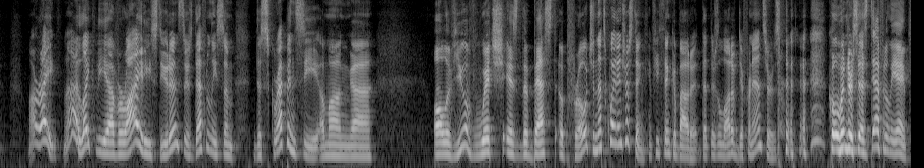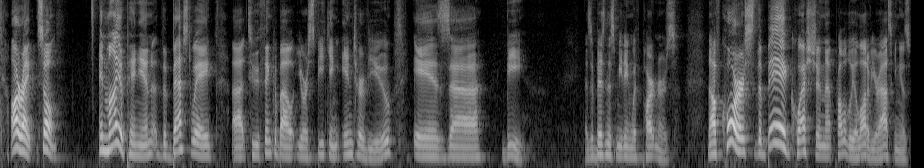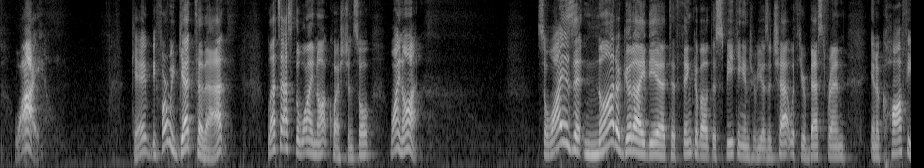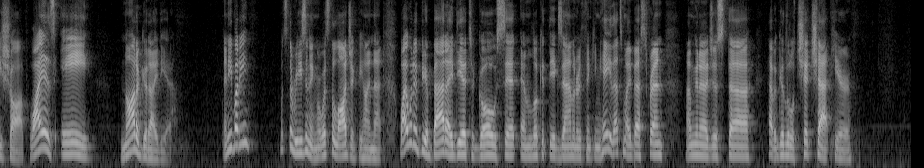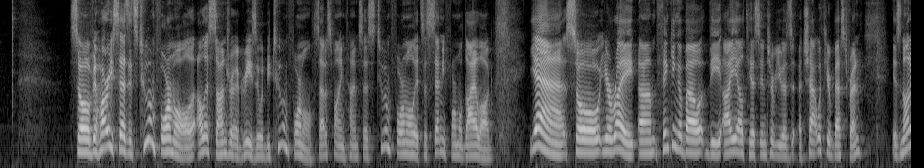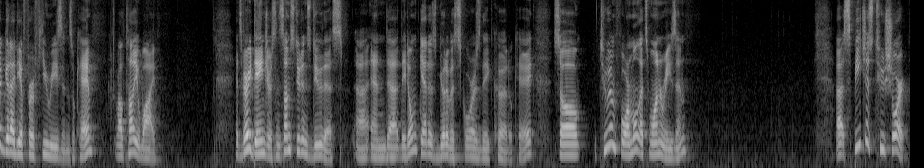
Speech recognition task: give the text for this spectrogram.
All right. I like the uh, variety, students. There's definitely some discrepancy among uh, all of you of which is the best approach. And that's quite interesting if you think about it, that there's a lot of different answers. Cole Winder says definitely A. All right. So in my opinion, the best way uh, to think about your speaking interview is uh, B, as a business meeting with partners. Now, of course, the big question that probably a lot of you are asking is why? Okay, before we get to that, let's ask the why not question. So, why not? So, why is it not a good idea to think about the speaking interview as a chat with your best friend in a coffee shop? Why is A not a good idea? Anybody? What's the reasoning or what's the logic behind that? Why would it be a bad idea to go sit and look at the examiner thinking, hey, that's my best friend. I'm going to just uh, have a good little chit chat here? So Vihari says it's too informal. Alessandra agrees it would be too informal. Satisfying Time says too informal. It's a semi-formal dialogue. Yeah, so you're right. Um, thinking about the IELTS interview as a chat with your best friend is not a good idea for a few reasons, okay? I'll tell you why. It's very dangerous, and some students do this, uh, and uh, they don't get as good of a score as they could, okay? So too informal, that's one reason. Uh, speech is too short.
